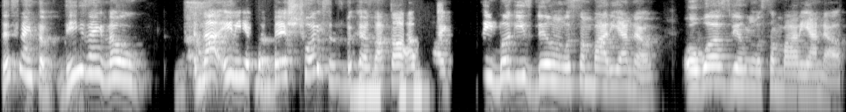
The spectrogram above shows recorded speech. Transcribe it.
this ain't the these ain't no not any of the best choices because I thought I was like, see, Boogie's dealing with somebody I know or was dealing with somebody I know.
